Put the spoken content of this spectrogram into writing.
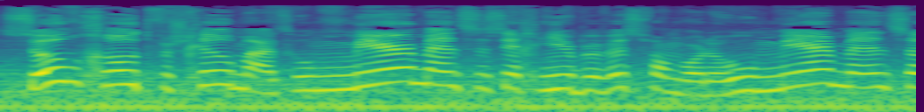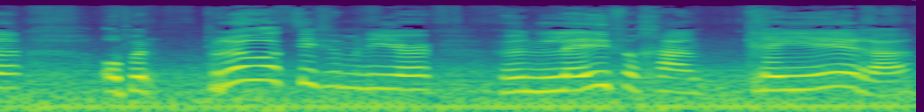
zo'n groot verschil maakt. Hoe meer mensen zich hier bewust van worden, hoe meer mensen op een proactieve manier hun leven gaan creëren.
